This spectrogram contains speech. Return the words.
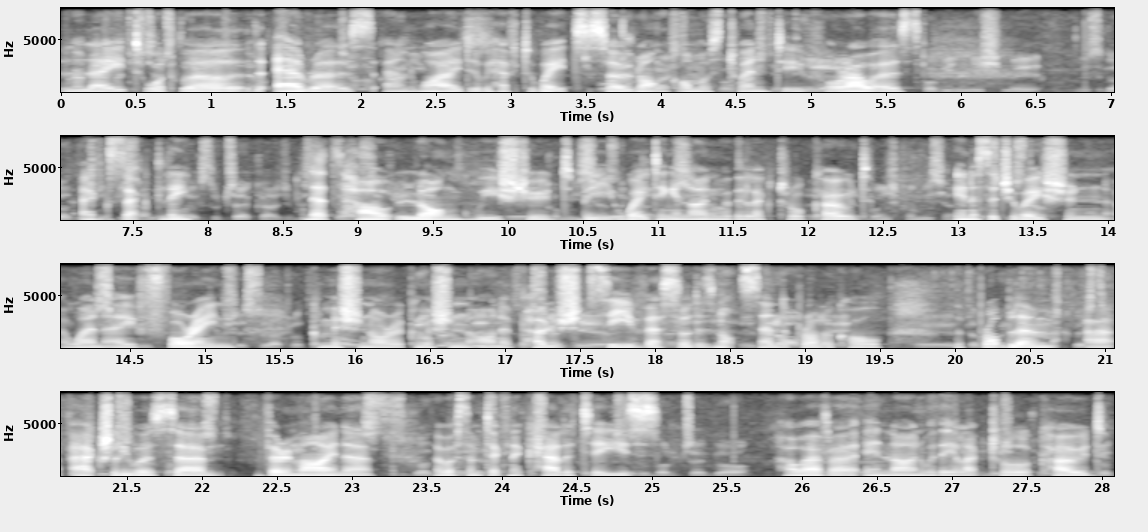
late? What were the errors? And why did we have to wait so long, almost 24 hours? Exactly. That's how long we should be waiting in line with the electoral code. In a situation when a foreign commission or a commission on a Polish sea vessel does not send a protocol, the problem uh, actually was um, very minor. There were some technicalities. However, in line with the electoral code,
